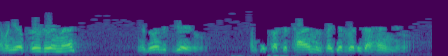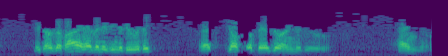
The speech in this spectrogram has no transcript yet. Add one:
And when you're through doing that, you're going to jail until such a time as they get ready to hang you. Because if I have anything to do with it, that's just what they're going to do. Hang you.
